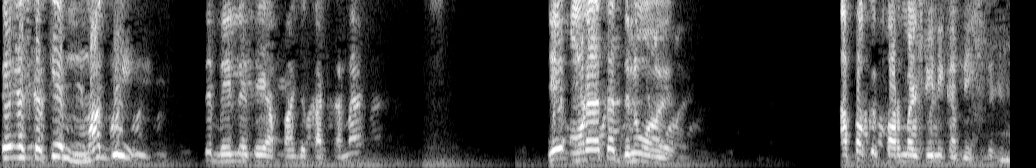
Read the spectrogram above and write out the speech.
ਤੇ ਇਸ ਕਰਕੇ ਮਾਘੀ ਦੇ ਮੇਲੇ ਤੇ ਆਪਾਂ ਜੋ ਕੱਟ ਕਰਨਾ ਜੇ ਆਉਣਾ ਤਾਂ ਦਿਲੋਂ ਆਵੇ ਆਪਾਂ ਕੋਈ ਫਾਰਮੈਲਿਟੀ ਨਹੀਂ ਕਰਨੀ ਕਿਸੇ ਦੀ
